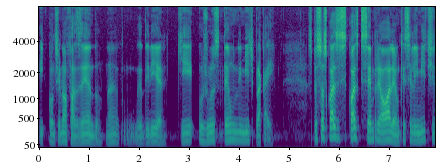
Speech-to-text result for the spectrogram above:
e continua fazendo, né, eu diria, que os juros têm um limite para cair. As pessoas quase, quase que sempre olham que esse limite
